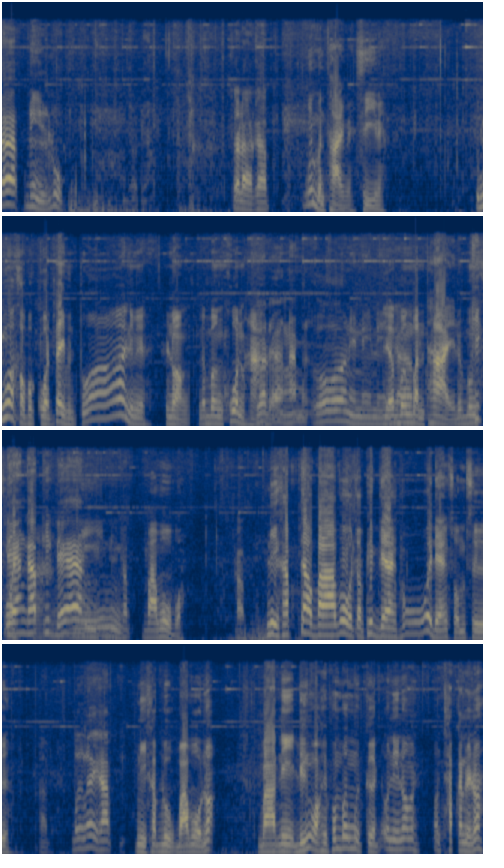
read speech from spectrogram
ครับนี่ลูกเดี๋ยวๆสละครับนี่มันถ่ายไหมสีไหมเป็นงัวเขาประกวดได้เพิ่นตัวนี่แม่พี่น้อง แล้วเบิ่งโค่นหางเดี๋ยวๆครับโอ้นี่นี่นี่เหลือเบิ่งบันท้ายแล้วเบิ่งพริกแดงครับพริกแดงนี่ครับบาโวบ่ ครับนี่ครับเจ้าบาโวเจ้าพริกแดงโอ้ยแดงสมซื้อเบิ่งเลยครับ นี่ครับลูกบาโวเนาะบาดนี่ดึงออกให้ผมเบิ่งมือเกิดโอ้นี่เนาะมันมันทับกันเลยเนาะ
